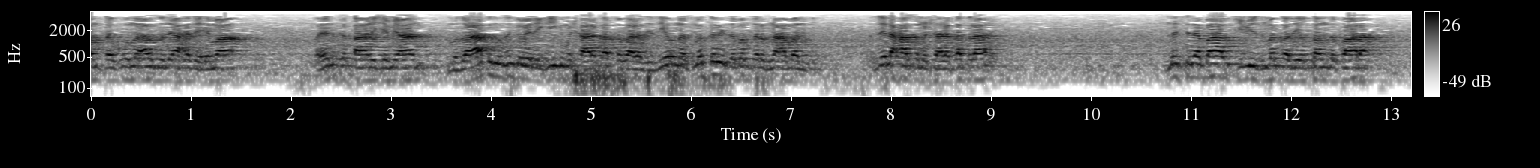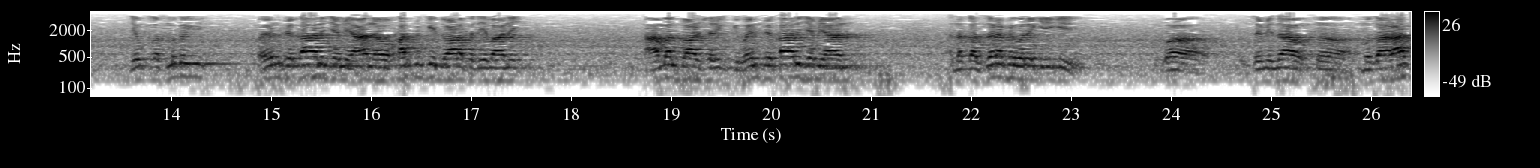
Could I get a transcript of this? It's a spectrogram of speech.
ان تكون ارض لاحدهما وین فقان جميعا مضاعات مذکر میں لکھی کہ مشارکت تو غرض دیو نظمت بھی دبر طرف نہ عمل دی ذل حاصل مشارکت را نسل باب چیز مکہ دیو تند فارا دیو قسم کی وین فقان جميعا او خلق کی دعا فدیوانی عمل دوار شریک کی وین فقار جمعان لکہ ذرہ پہ ورگی گی و زمیدہ مزارات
